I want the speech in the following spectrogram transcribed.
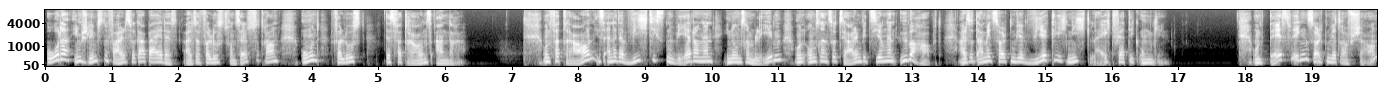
Oder im schlimmsten Fall sogar beides, also Verlust von Selbstvertrauen und Verlust des Vertrauens anderer. Und Vertrauen ist eine der wichtigsten Währungen in unserem Leben und unseren sozialen Beziehungen überhaupt. Also damit sollten wir wirklich nicht leichtfertig umgehen. Und deswegen sollten wir darauf schauen,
